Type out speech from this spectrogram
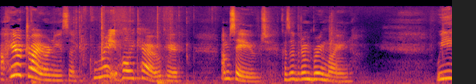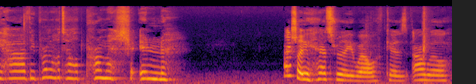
a hair dryer on the inside. Great, holy cow, okay. I'm saved because I didn't bring mine. We have the Promo Hotel Promise in Actually, that's really well, because I will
